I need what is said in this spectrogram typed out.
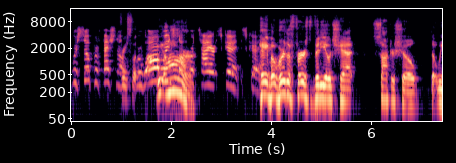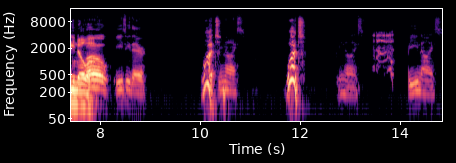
We're so professional. Free sli- We're all We going to are. soccer. It's good. It's good. Hey, but we're the first video chat soccer show that we know of. Whoa, easy there. What? Be nice. What? Be nice. Be nice.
